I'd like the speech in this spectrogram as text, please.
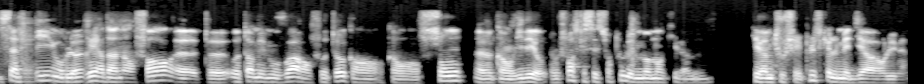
sa fille ou le rire d'un enfant euh, peut autant m'émouvoir en photo qu'en son, euh, qu'en vidéo. Donc je pense que c'est surtout le moment qui va, me, qui va me toucher, plus que le média en lui-même.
